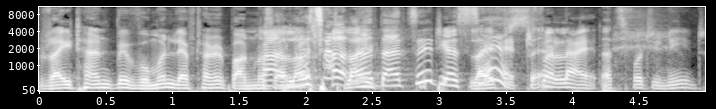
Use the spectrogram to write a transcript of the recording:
have right hand pe woman, left hand pan Pan masala, masala, life- that's it you're set, for life That's what you need.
